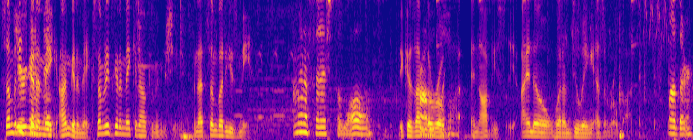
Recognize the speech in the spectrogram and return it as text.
Somebody's gonna, gonna make, make. I'm gonna make. Somebody's gonna make an alchemy machine, and that somebody is me I'm gonna finish the walls. because I'm the robot, and obviously I know what I'm doing as a robot. Mother.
